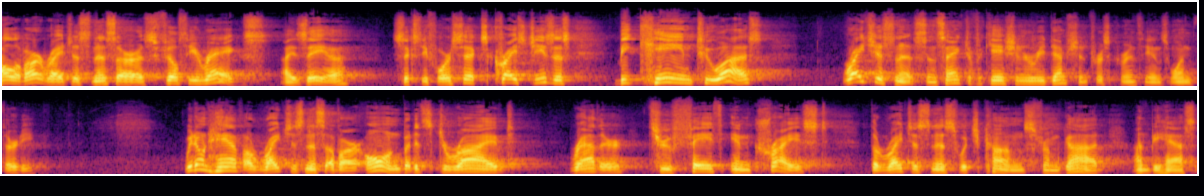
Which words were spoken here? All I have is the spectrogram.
All of our righteousness are as filthy rags, Isaiah 64 6. Christ Jesus became to us righteousness and sanctification and redemption 1 corinthians 1.30 we don't have a righteousness of our own but it's derived rather through faith in christ the righteousness which comes from god on behalf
